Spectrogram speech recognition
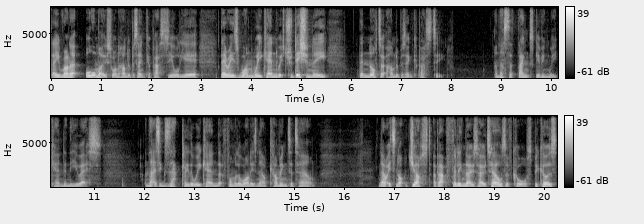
they run at almost 100% capacity all year. There is one weekend which traditionally they're not at 100% capacity, and that's the Thanksgiving weekend in the US. And that is exactly the weekend that Formula One is now coming to town. Now, it's not just about filling those hotels, of course, because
